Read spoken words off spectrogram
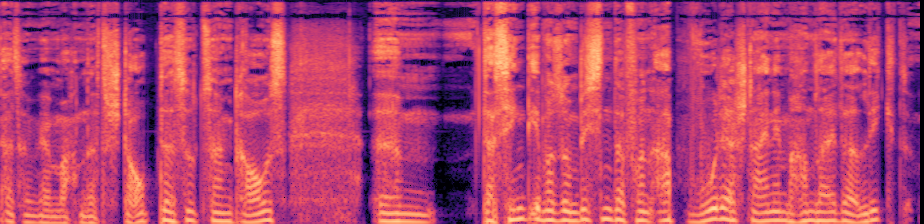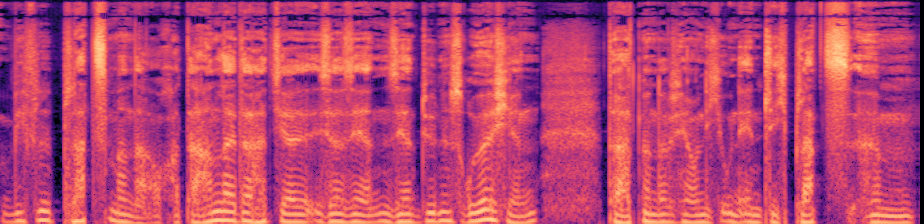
also wir machen das Staub da sozusagen draus. Ähm, das hängt immer so ein bisschen davon ab, wo der Stein im Handleiter liegt, wie viel Platz man da auch hat. Der Handleiter hat ja, ist ja sehr, ein sehr dünnes Röhrchen. Da hat man natürlich auch nicht unendlich Platz, ähm,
